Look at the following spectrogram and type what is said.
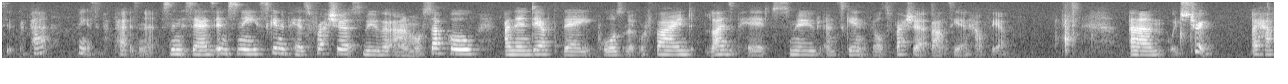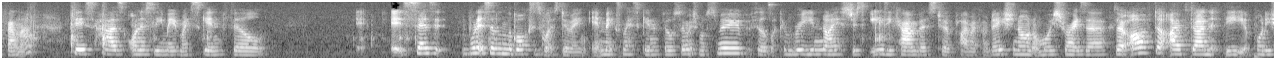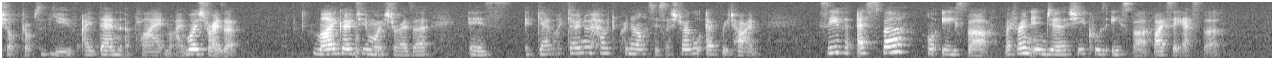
is it pipette? I think it's a pipette, isn't it? So then it says, instantly skin appears fresher, smoother and more supple. And then day after day, pores look refined, lines appear smooth and skin feels fresher, bouncier and healthier. Um, which is true. I have found that. This has honestly made my skin feel it says it, what it says on the box is what it's doing. It makes my skin feel so much more smooth. It feels like a really nice, just easy canvas to apply my foundation on or moisturiser. So after I've done the Body Shop Drops of Youth, I then apply my moisturiser. My go-to moisturiser is, again, I don't know how to pronounce this. I struggle every time. It's either ESPA or ESPA. My friend India, she calls ESPA, I say ESPA.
